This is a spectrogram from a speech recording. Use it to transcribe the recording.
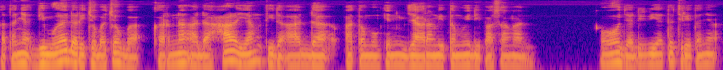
katanya dimulai dari coba-coba karena ada hal yang tidak ada atau mungkin jarang ditemui di pasangan. Oh jadi dia tuh ceritanya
